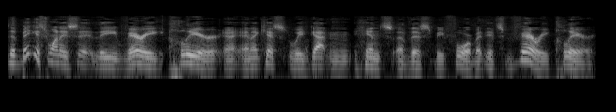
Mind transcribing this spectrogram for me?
the biggest one is uh, the very clear, and I guess we've gotten hints of this before, but it's very clear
